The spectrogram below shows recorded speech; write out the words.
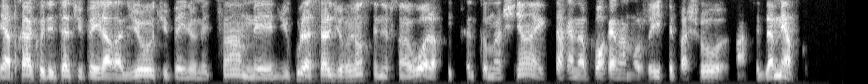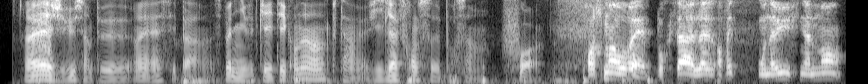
Et après, à côté de ça, tu payes la radio, tu payes le médecin, mais du coup, la salle d'urgence, c'est 900 euros alors qu'il te traite comme un chien et que t'as rien à boire, rien à manger, il fait pas chaud. Enfin, c'est de la merde. quoi. Ouais, j'ai vu, c'est un peu. Ouais, c'est pas, c'est pas le niveau de qualité qu'on a, hein. Putain, vive la France pour ça. hein. Fouah. Franchement, ouais, pour ça, là, en fait, on a eu finalement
